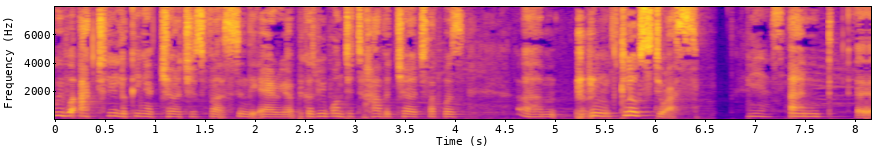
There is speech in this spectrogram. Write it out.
we were actually looking at churches first in the area because we wanted to have a church that was um, close to us. Yes. And uh,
